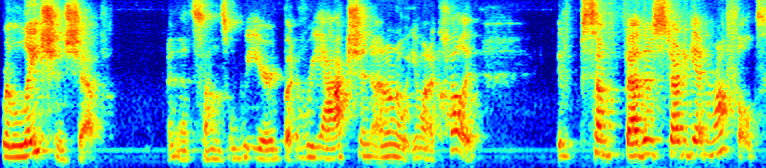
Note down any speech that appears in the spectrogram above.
relationship and that sounds weird but reaction i don't know what you want to call it if some feathers started getting ruffled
